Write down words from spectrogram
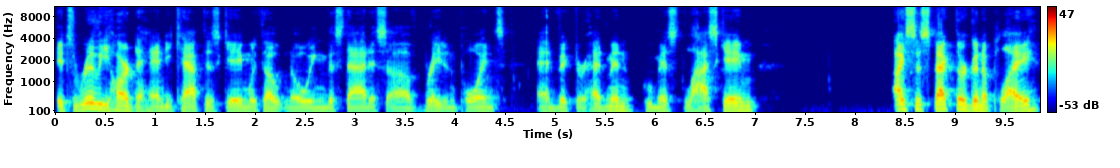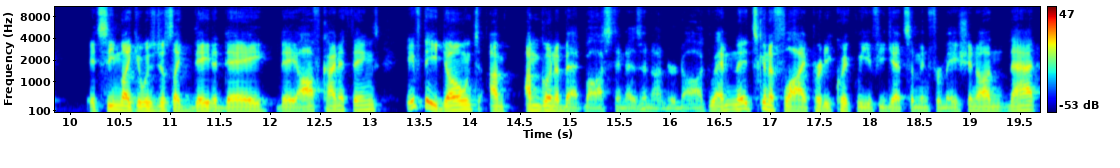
it's really hard to handicap this game without knowing the status of Brayden Point and Victor Hedman, who missed last game. I suspect they're going to play. It seemed like it was just like day to day, day off kind of things. If they don't, I'm I'm going to bet Boston as an underdog, and it's going to fly pretty quickly if you get some information on that.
